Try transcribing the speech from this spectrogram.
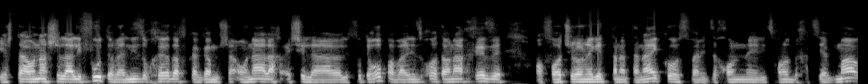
יש את העונה של האליפות, אבל אני זוכר דווקא גם העונה של האליפות אירופה, אבל אני זוכר את העונה אחרי זה, ההופעות שלו נגד פנתנייקוס והניצחונות בחצי הגמר.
